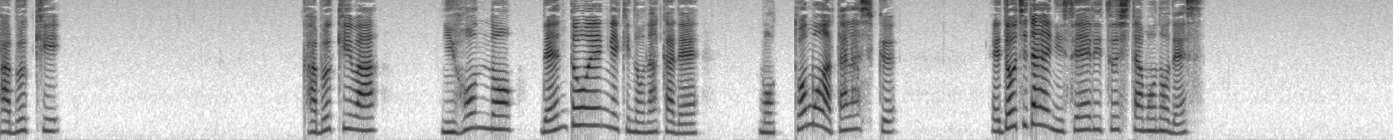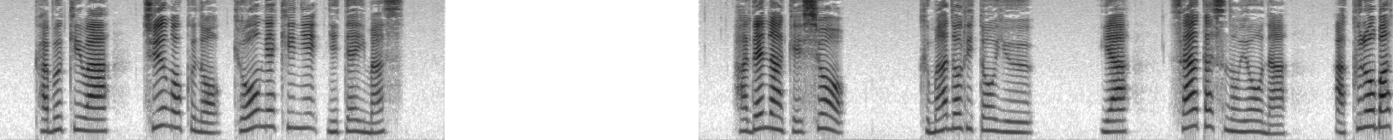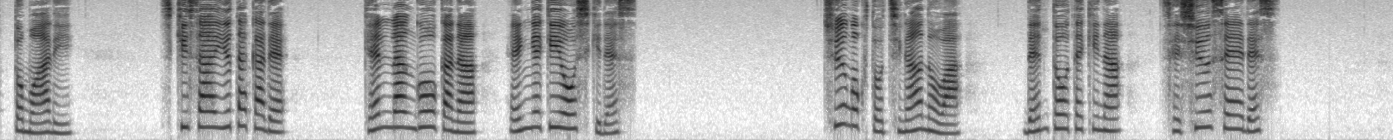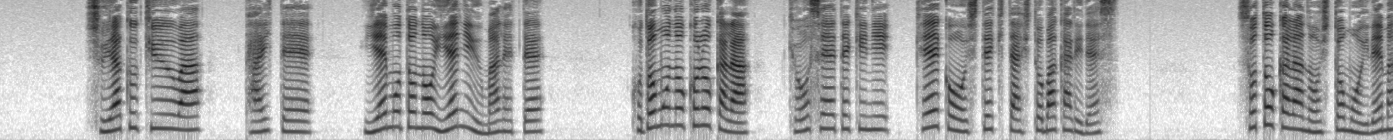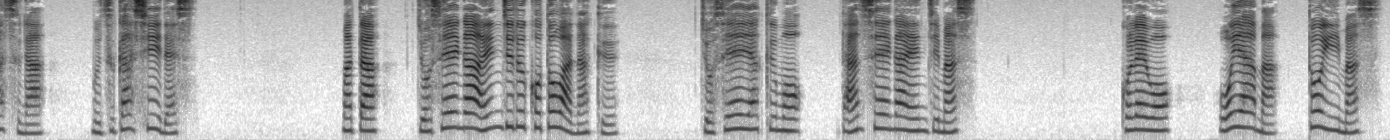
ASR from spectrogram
歌舞伎歌舞伎は日本の伝統演劇の中で最も新しく江戸時代に成立したものです。歌舞伎は中国の狂劇に似ています。派手な化粧、熊取という、やサーカスのようなアクロバットもあり、色彩豊かで絢爛豪華な演劇様式です。中国と違うのは伝統的な世襲制です。主役級は大抵家元の家に生まれて、子供の頃から強制的に稽古をしてきた人ばかりです。外からの人も入れますが、難しいです。また、女性が演じることはなく、女性役も男性が演じます。これを、お山と言います。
